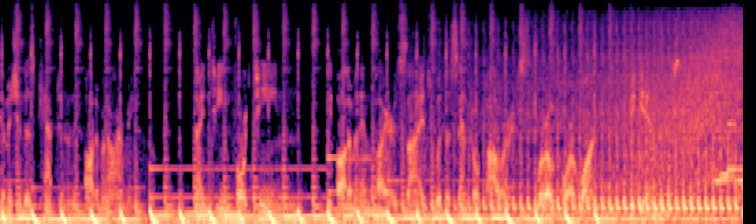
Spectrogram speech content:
commissioned as captain in the Ottoman Army. 1914, the Ottoman Empire sides with the Central Powers. World War I begins.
